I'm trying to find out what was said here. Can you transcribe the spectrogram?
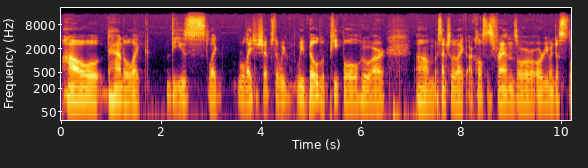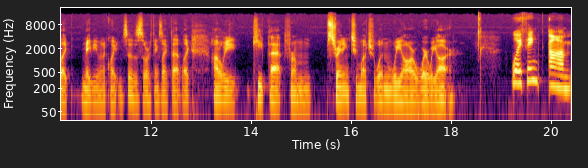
how to handle like these like relationships that we we build with people who are um, essentially like our closest friends or or even just like maybe even acquaintances or things like that. Like how do we keep that from straining too much when we are where we are? Well i think um,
